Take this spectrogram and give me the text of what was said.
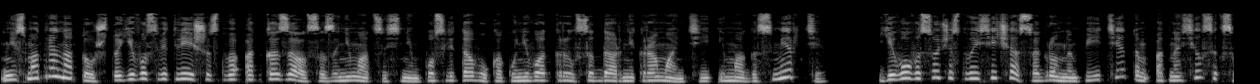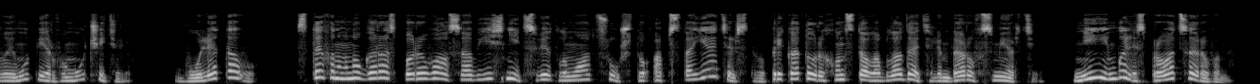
Несмотря на то, что его светлейшество отказался заниматься с ним после того, как у него открылся дар некромантии и мага смерти, его высочество и сейчас с огромным пиететом относился к своему первому учителю. Более того, Стефан много раз порывался объяснить светлому отцу, что обстоятельства, при которых он стал обладателем даров смерти, не им были спровоцированы,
